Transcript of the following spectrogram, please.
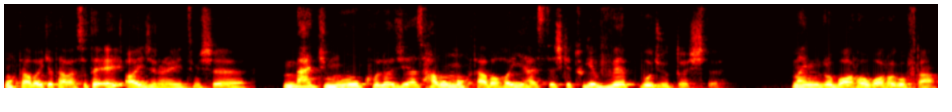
محتوایی که توسط AI جنریت میشه مجموع کلاژی از همون محتواهایی هستش که توی وب وجود داشته. من این رو بارها و بارها گفتم.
